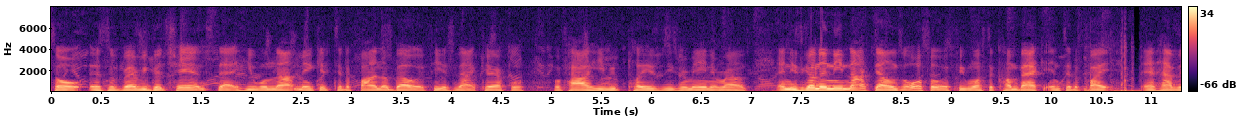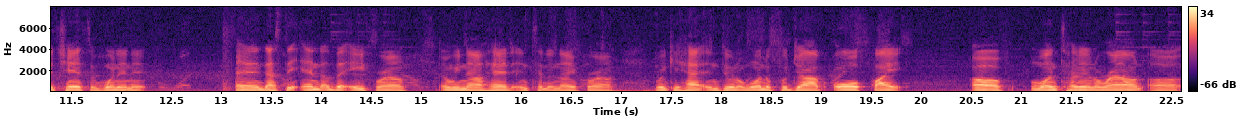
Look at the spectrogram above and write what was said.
So it's a very good chance that he will not make it to the final bell if he is not careful with how he plays these remaining rounds. And he's going to need knockdowns also if he wants to come back into the fight and have a chance of winning it. And that's the end of the eighth round. And we now head into the ninth round. Ricky Hatton doing a wonderful job all fight of one turning around uh,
